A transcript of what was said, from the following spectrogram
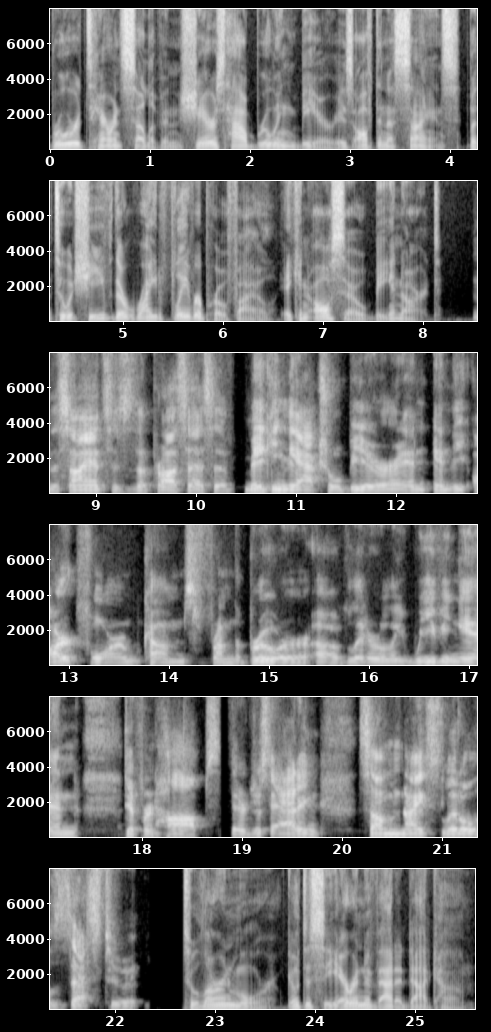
Brewer Terrence Sullivan shares how brewing beer is often a science, but to achieve the right flavor profile, it can also be an art. The science is the process of making the actual beer, and, and the art form comes from the brewer of literally weaving in different hops. They're just adding some nice little zest to it. To learn more, go to sierranevada.com.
